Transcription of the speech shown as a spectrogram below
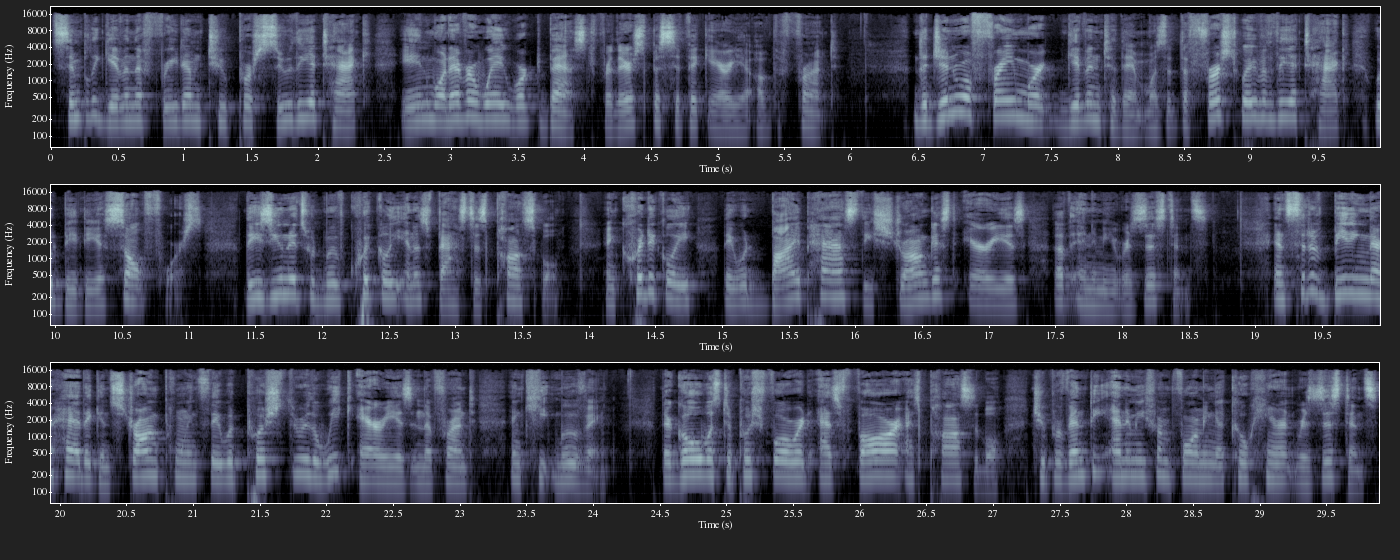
simply given the freedom to pursue the attack in whatever way worked best for their specific area of the front. The general framework given to them was that the first wave of the attack would be the assault force. These units would move quickly and as fast as possible, and critically, they would bypass the strongest areas of enemy resistance. Instead of beating their head against strong points, they would push through the weak areas in the front and keep moving. Their goal was to push forward as far as possible to prevent the enemy from forming a coherent resistance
